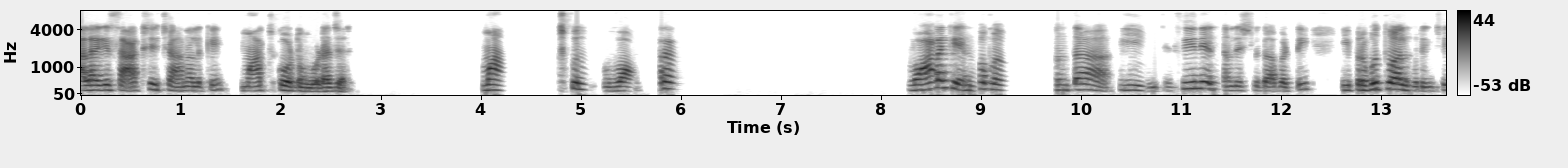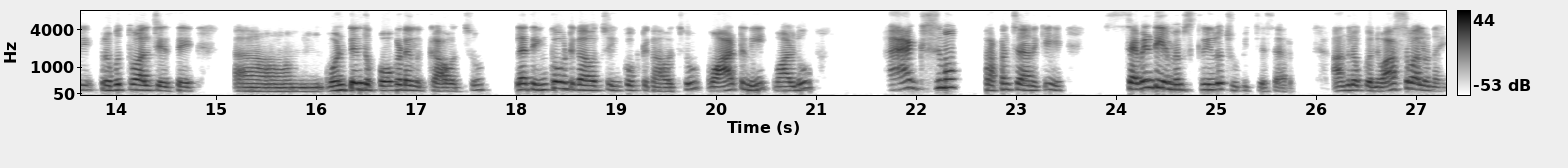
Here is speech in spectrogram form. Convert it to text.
అలాగే సాక్షి ఛానల్కి మార్చుకోవటం కూడా జరిగింది. వాళ్ళకి ఎంతో కొంత ఈ సీనియర్ జర్నలిస్టులు కాబట్టి ఈ ప్రభుత్వాల గురించి ప్రభుత్వాలు చేసే ఆ ఒంటెద్దు పోకడలు కావచ్చు లేకపోతే ఇంకొకటి కావచ్చు ఇంకొకటి కావచ్చు వాటిని వాళ్ళు మాక్సిమం ప్రపంచానికి సెవెంటీ ఎంఎం స్క్రీన్లో చూపించేశారు. అందులో కొన్ని వాస్తవాలు ఉన్నాయి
